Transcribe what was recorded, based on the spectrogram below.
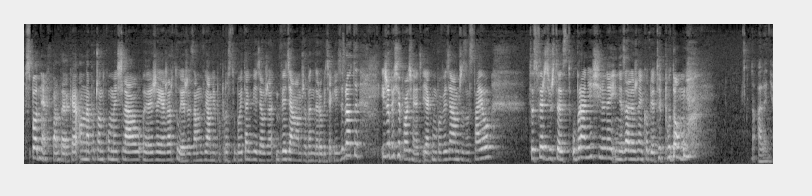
w spodniach w panterkę. On na początku myślał, y, że ja żartuję, że zamówiłam je po prostu, bo i tak wiedział, że wiedziałam, że będę robić jakieś zwroty i żeby się pośmiać. I jak mu powiedziałam, że zostają, to stwierdził, że to jest ubranie silnej i niezależnej kobiety po domu. No ale nie.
